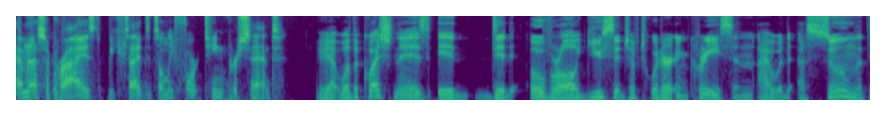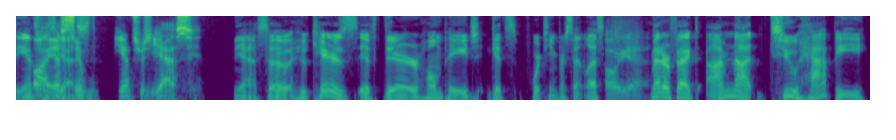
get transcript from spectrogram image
am not surprised. Besides, it's only fourteen percent. Yeah. Well, the question is, it did overall usage of Twitter increase? And I would assume that the answer Oh, I is yes. I assume the answer is yes. Yeah. So who cares if their homepage gets 14% less? Oh, yeah. Matter of fact, I'm not too happy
